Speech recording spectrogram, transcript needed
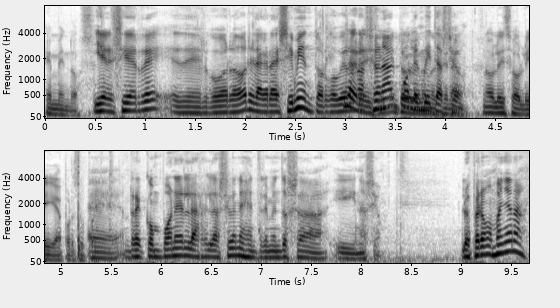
en Mendoza. Y el cierre eh, del gobernador, el agradecimiento al gobierno nacional por la invitación. No les obliga, por supuesto. Eh, recomponer las relaciones entre Mendoza y Nación. ¿Lo esperamos mañana?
